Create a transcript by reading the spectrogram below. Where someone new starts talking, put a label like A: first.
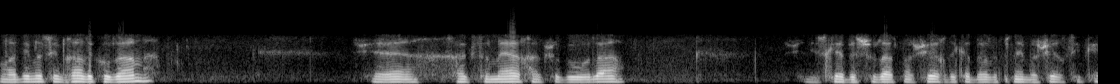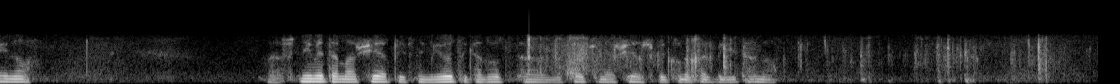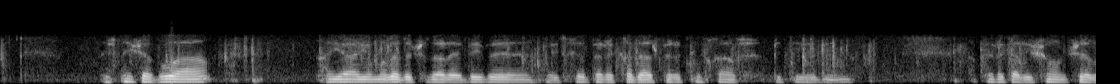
A: מועדים לשמחה לכולם, שחג שמח, חג של גאולה, שנזכה בשורת משיח לקבל לפני משיח צדקנו, להפנים את המשיח בפנימיות, לגלות את המצב של משיח שבכל אחד מאיתנו. לפני שבוע היה יום הולדת של הרבי והוא התחיל פרק חדש, פרק קכ"ח בתהילים. הפרק הראשון של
